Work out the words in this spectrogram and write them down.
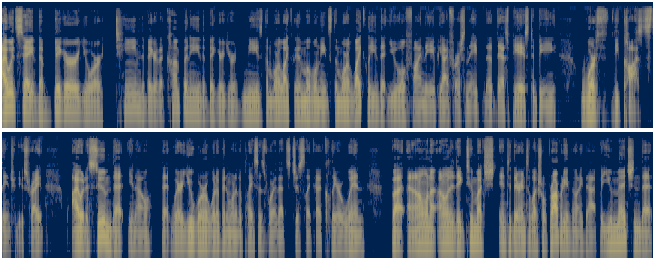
I would say the bigger your team, the bigger the company, the bigger your needs, the more likely the mobile needs, the more likely that you will find the API first and the, the, the SPAs to be worth the costs they introduce, right? I would assume that, you know, that where you were would have been one of the places where that's just like a clear win. But and I don't want to I don't want to dig too much into their intellectual property and anything like that. But you mentioned that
